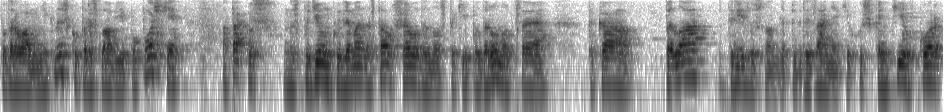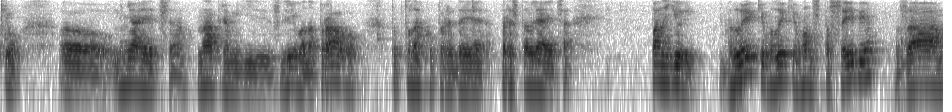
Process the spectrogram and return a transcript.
подарував мені книжку, переслав її по пошті. А також несподіванкою для мене став ще один ось такий подарунок. Це така пила підрізочна для підрізання якихось шкантів, корків. Е, міняється напрям її зліва направо, тобто легко передає, переставляється. Пане Юрій, велике-велике вам спасибі за,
